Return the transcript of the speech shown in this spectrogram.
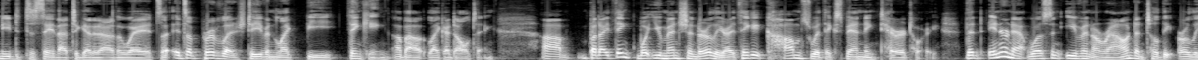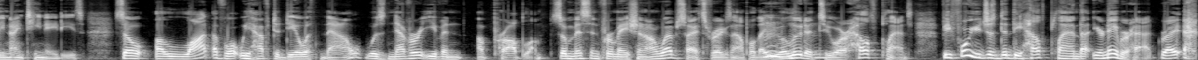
needed to say that to get it out of the way. It's a, it's a privilege to even like be thinking about like adulting. Um, but I think what you mentioned earlier, I think it comes with expanding territory. The internet wasn't even around until the early 1980s. So a lot of what we have to deal with now was never even a problem. So misinformation on websites, for example, that you alluded to, or health plans. Before you just did the health plan that your neighbor had, right?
